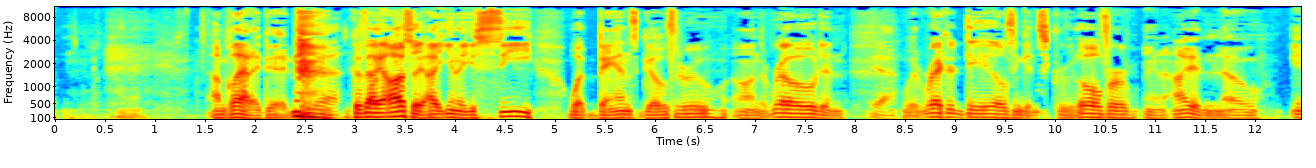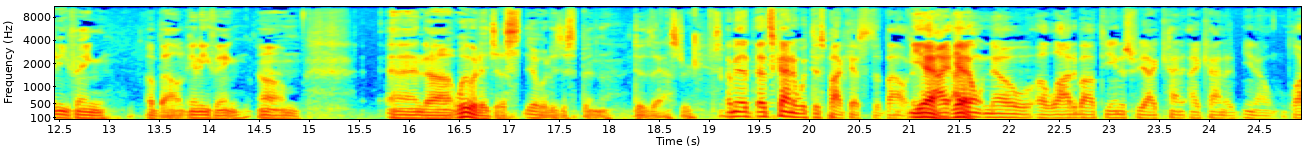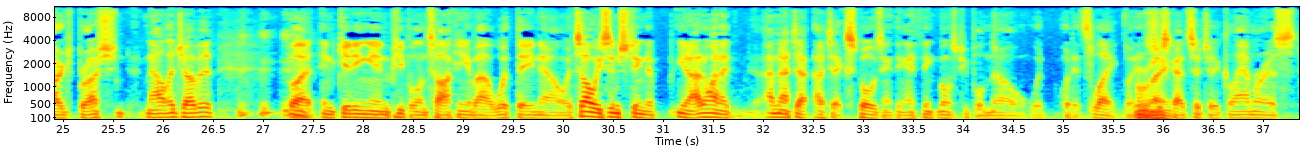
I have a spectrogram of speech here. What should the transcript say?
I'm glad I did. Yeah. because I also, I you know, you see what bands go through on the road and yeah. with record deals and getting screwed over, and I didn't know anything about anything. Um, and uh, we would have just it would have just been disaster. So. I mean, that, that's kind of what this podcast is about. Yeah I, yeah I, don't know a lot about the industry. I kind of, I kind of, you know, large brush knowledge of it. But in getting in people and talking about what they know, it's always interesting to, you know, I don't want to. I'm not to, out to expose anything. I think most people know what what it's like, but it's right. just got such a glamorous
